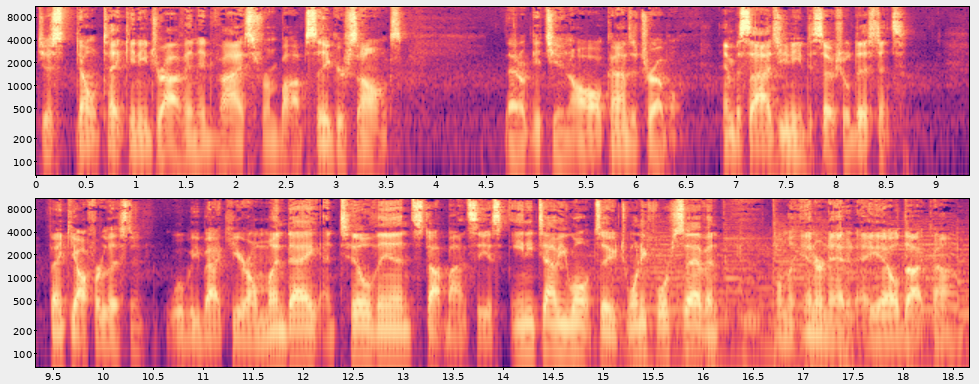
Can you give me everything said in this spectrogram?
Just don't take any drive in advice from Bob Seger songs. That'll get you in all kinds of trouble. And besides, you need to social distance. Thank y'all for listening. We'll be back here on Monday. Until then, stop by and see us anytime you want to, 24 7 on the internet at al.com.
